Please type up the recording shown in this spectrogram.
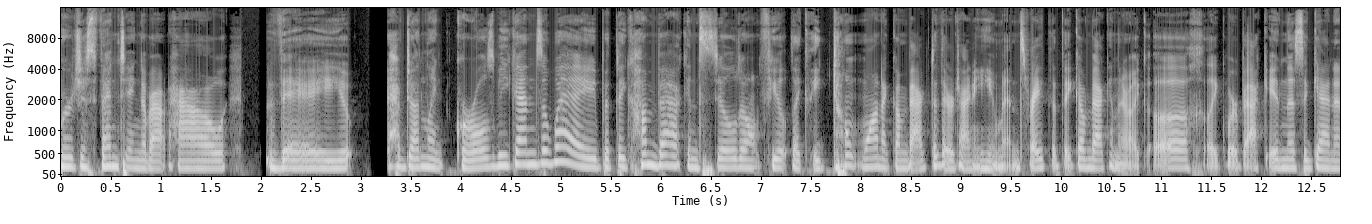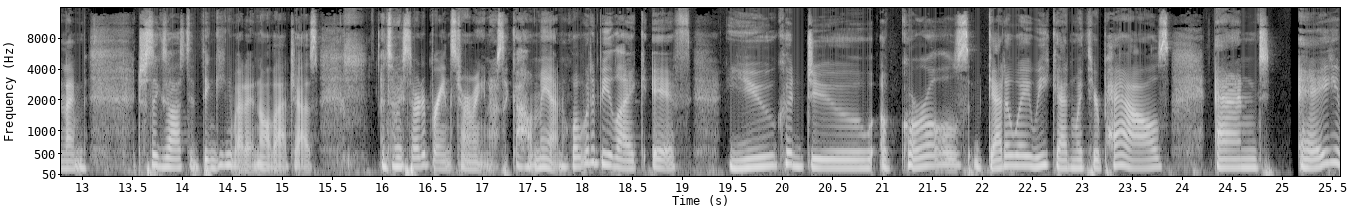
were just venting about how they have done like girls' weekends away, but they come back and still don't feel like they don't want to come back to their tiny humans, right? That they come back and they're like, ugh, like we're back in this again. And I'm just exhausted thinking about it and all that jazz. And so I started brainstorming and I was like, oh man, what would it be like if you could do a girls' getaway weekend with your pals and a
